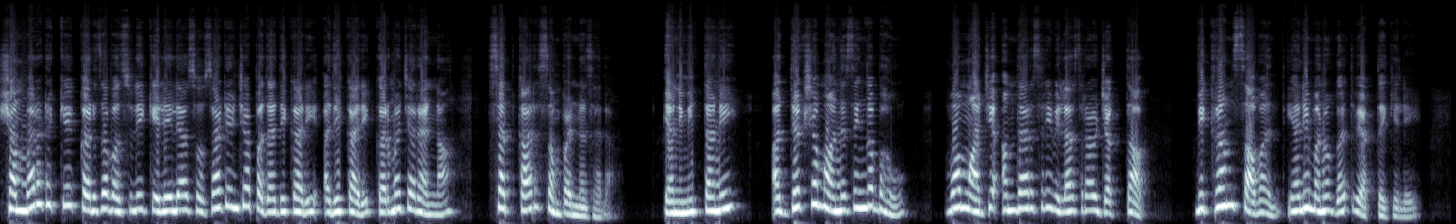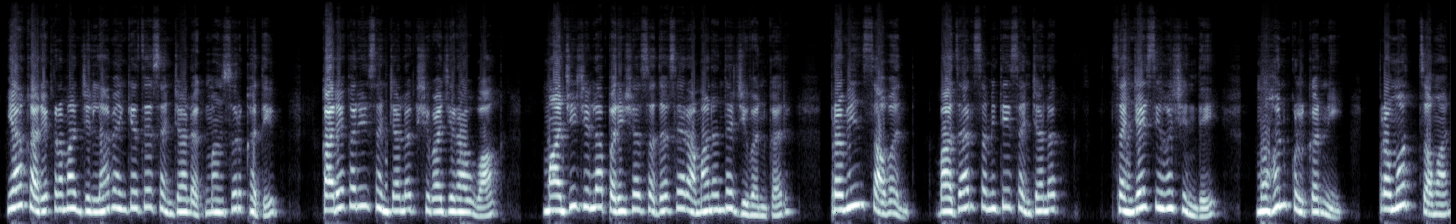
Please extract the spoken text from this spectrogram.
शंभर टक्के कर्ज वसुली केलेल्या सोसायट्यांच्या पदाधिकारी अधिकारी कर्मचाऱ्यांना सत्कार संपन्न झाला. या निमित्ताने अध्यक्ष मानसिंग भाऊ व माजी आमदार श्री विलासराव जगताप विक्रम सावंत यांनी मनोगत व्यक्त केले. या कार्यक्रमात जिल्हा बँकेचे संचालक मनसूर खतीब कार्यकारी संचालक शिवाजीराव वाघ माजी जिल्हा परिषद सदस्य रामानंद जीवनकर प्रवीण सावंत बाजार समिती संचालक संजय सिंह शिंदे मोहन कुलकर्णी प्रमोद चव्हाण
